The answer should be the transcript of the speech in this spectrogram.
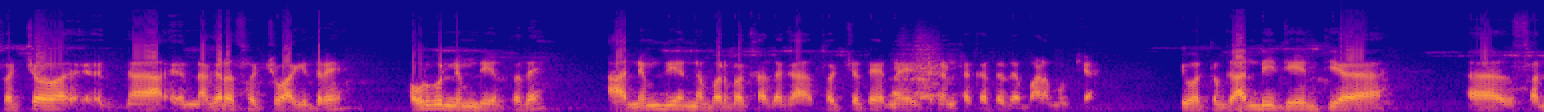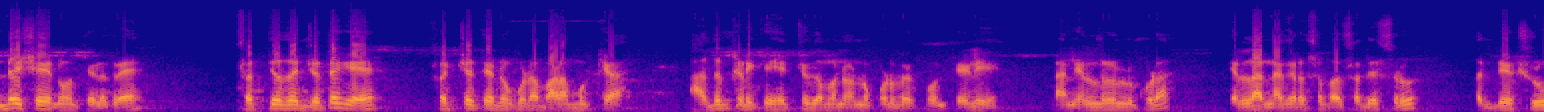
ಸ್ವಚ್ಛ ನಗರ ಸ್ವಚ್ಛವಾಗಿದ್ದರೆ ಅವ್ರಿಗೂ ನೆಮ್ಮದಿ ಇರ್ತದೆ. ಆ ನೆಮ್ಮದಿಯನ್ನು ಬರಬೇಕಾದಾಗ ಸ್ವಚ್ಛತೆಯನ್ನು ಇಟ್ಕೊಳ್ತಕ್ಕಂಥದ್ದು ಭಾಳ ಮುಖ್ಯ. ಇವತ್ತು ಗಾಂಧಿ ಜಯಂತಿಯ ಸಂದೇಶ ಏನು ಅಂತ ಹೇಳಿದ್ರೆ, ಸತ್ಯದ ಜೊತೆಗೆ ಸ್ವಚ್ಛತೆಯೂ ಕೂಡ ಭಾಳ ಮುಖ್ಯ. ಅದ್ರ ಕಡೆಗೆ ಹೆಚ್ಚು ಗಮನವನ್ನು ಕೊಡಬೇಕು ಅಂತೇಳಿ ನಾನು ಎಲ್ಲರಲ್ಲೂ ಕೂಡ ಎಲ್ಲ ನಗರಸಭಾ ಸದಸ್ಯರು, ಅಧ್ಯಕ್ಷರು,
